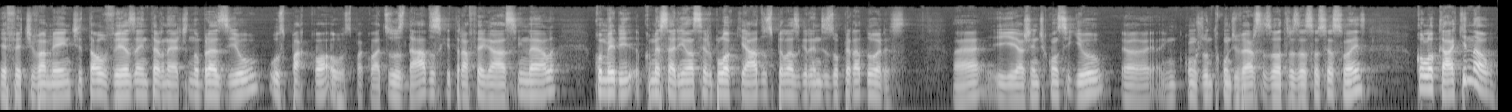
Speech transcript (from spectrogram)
efetivamente, talvez a internet no Brasil, os, paco os pacotes, os dados que trafegassem nela, começariam a ser bloqueados pelas grandes operadoras. Né? E a gente conseguiu, eh, em conjunto com diversas outras associações, colocar que não,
